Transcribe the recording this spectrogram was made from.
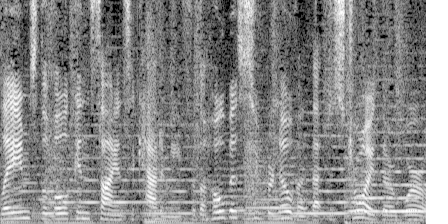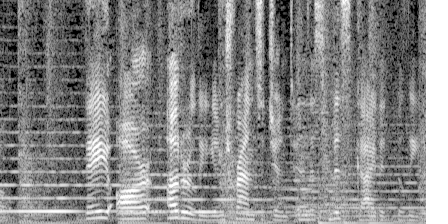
blames the Vulcan Science Academy for the Hobus supernova that destroyed their world. They are utterly intransigent in this misguided belief,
